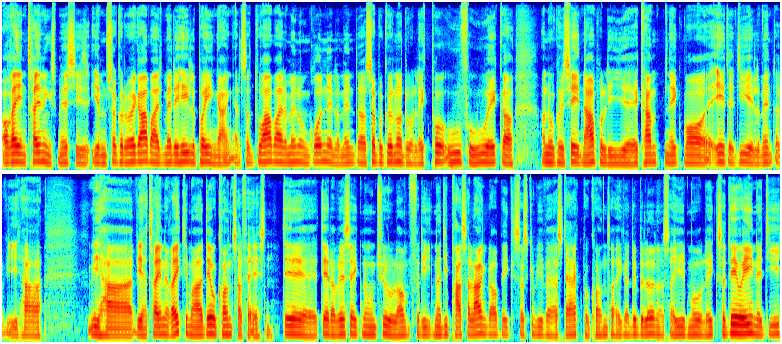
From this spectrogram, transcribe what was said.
og rent træningsmæssigt, jamen, så kan du ikke arbejde med det hele på én gang. Altså, du arbejder med nogle grundelementer, og så begynder du at lægge på uge for uge, ikke? Og, og nu kan vi se Napoli-kampen, ikke? Hvor øh, et af de elementer, vi har vi har, vi har trænet rigtig meget, det er jo kontrafasen. Det, øh, det er der vist ikke nogen tvivl om, fordi når de presser langt op, ikke, så skal vi være stærke på kontra, ikke, og det belønner sig i et mål. Ikke? Så det er jo en af de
